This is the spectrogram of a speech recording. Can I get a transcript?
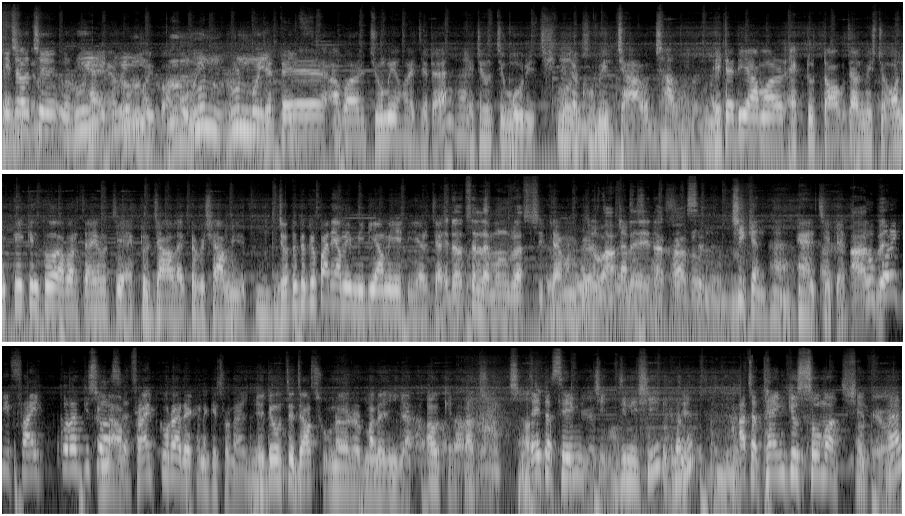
এটা হচ্ছে রুই হ্যাঁ, রুই- রুনমুই করা। রুন রুনমুই যেটা আবার জুমে হয় যেটা এটা হচ্ছে মরিচ। এটা খুবই ঝাল। ঝাল। এটা দিয়ে আমার একটু টক জাল মিষ্টি। অনেকে কিন্তু আবার চাই হচ্ছে একটু জাল একটা বেশি। আমি যতটুকু পারি আমি মিডিয়ামে দিয়ে চেষ্টা এটা হচ্ছে lemon grass chicken Lemon grass. আসলে এটা খাওয়ার চিকেন হ্যাঁ। হ্যাঁ চিকেন আর উপরে কি ফ্রাইড করা কিছু না ফ্রাইড করার এখানে কিছু নাই। এটা হচ্ছে জাস্ট ওনার মানে ইয়া। ওকে আচ্ছা। এটা সেম জিনিসই এখানে। আচ্ছা থ্যাংক ইউ সো মাচ হ্যাঁ।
